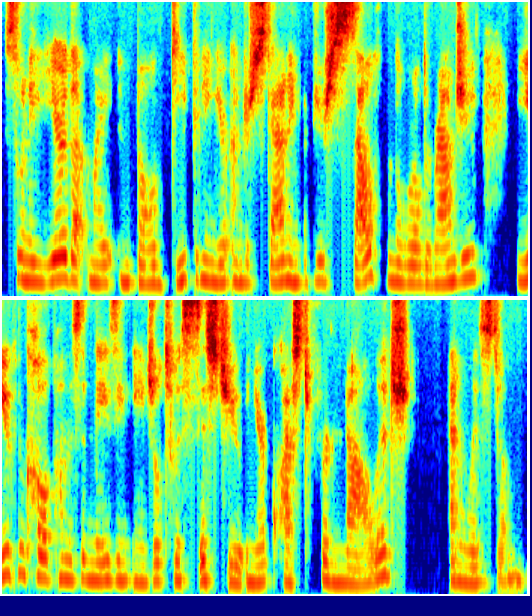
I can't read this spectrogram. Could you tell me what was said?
So, in a year that might involve deepening your understanding of yourself and the world around you, you can call upon this amazing angel to assist you in your quest for knowledge and wisdom.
